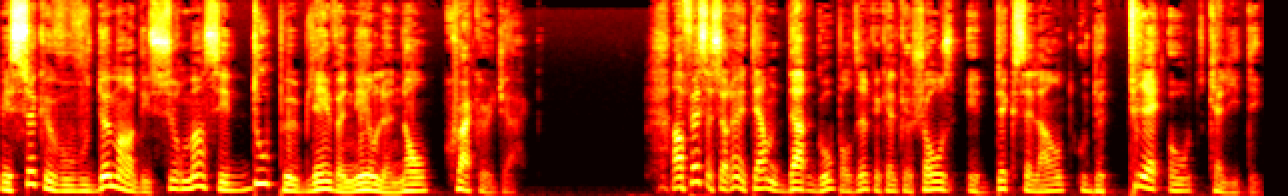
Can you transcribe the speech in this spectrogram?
Mais ce que vous vous demandez sûrement, c'est d'où peut bien venir le nom Cracker Jack. En fait, ce serait un terme d'argot pour dire que quelque chose est d'excellente ou de très haute qualité.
